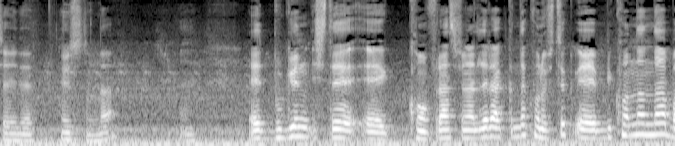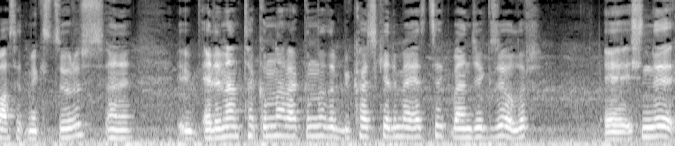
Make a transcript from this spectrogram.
şeyde Houston'da. Evet bugün işte e, konferans finalleri hakkında konuştuk. E, bir konudan daha bahsetmek istiyoruz. Hani e, elenen takımlar hakkında da birkaç kelime etsek bence güzel olur. E, şimdi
